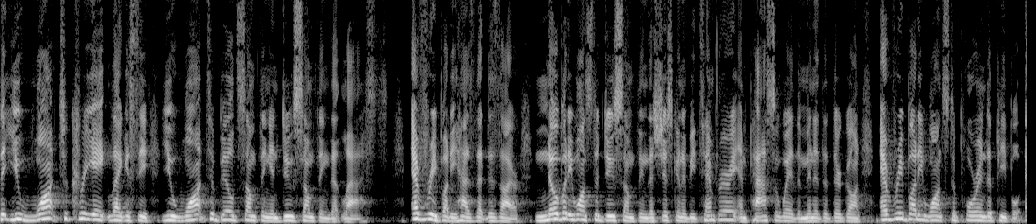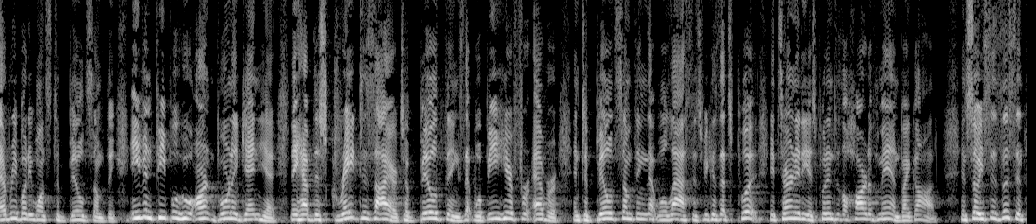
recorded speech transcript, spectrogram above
that you want to create legacy. You want to build something and do something that lasts. Everybody has that desire. Nobody wants to do something that's just going to be temporary and pass away the minute that they're gone. Everybody wants to pour into people. Everybody wants to build something. Even people who aren't born again yet, they have this great desire to build things that will be here forever and to build something that will last. It's because that's put, eternity is put into the heart of man by God. And so he says, listen,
